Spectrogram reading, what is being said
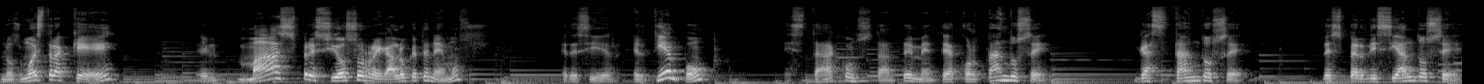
nos muestra que el más precioso regalo que tenemos, es decir, el tiempo, está constantemente acortándose, gastándose, desperdiciándose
